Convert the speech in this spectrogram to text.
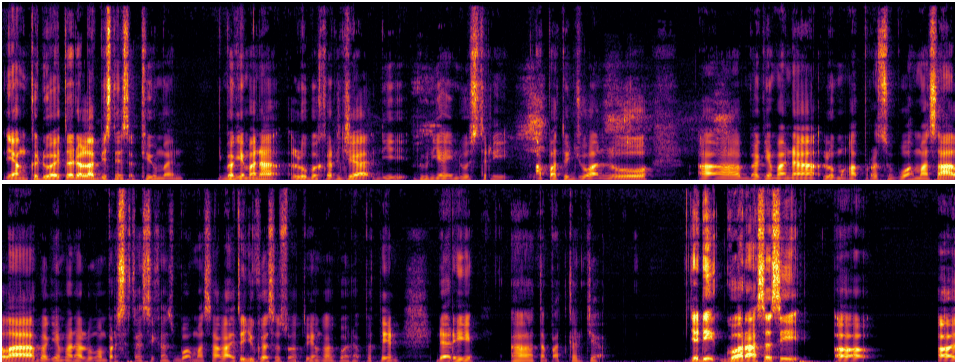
yang kedua itu adalah business acumen. Bagaimana lu bekerja di dunia industri. Apa tujuan lu? Uh, bagaimana lu mengapproach sebuah masalah? Bagaimana lu mempresentasikan sebuah masalah? Itu juga sesuatu yang gak gue dapetin dari uh, tempat kerja. Jadi gua rasa sih uh, uh,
